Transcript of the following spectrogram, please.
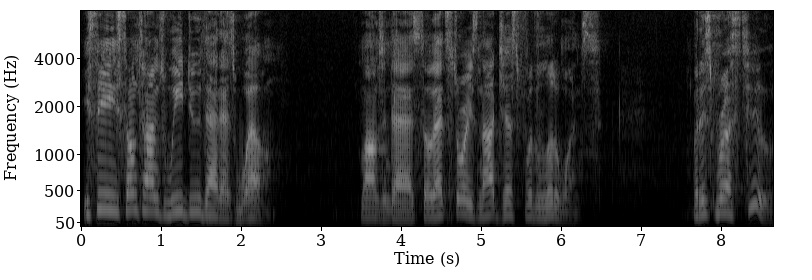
You see, sometimes we do that as well, moms and dads. So that story is not just for the little ones, but it's for us too.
